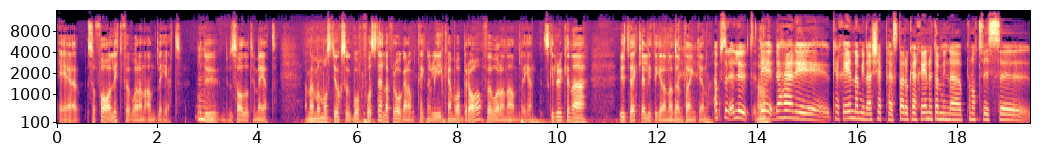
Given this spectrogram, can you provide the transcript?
är så farligt för våran andlighet. Och mm. du sa då till mig att ja, men man måste ju också få ställa frågan om teknologi kan vara bra för våran andlighet. Skulle du kunna utveckla lite grann av den tanken. Absolut. Ja. Det, det, här är kanske en av mina käpphästar och kanske en av mina på något vis eh,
